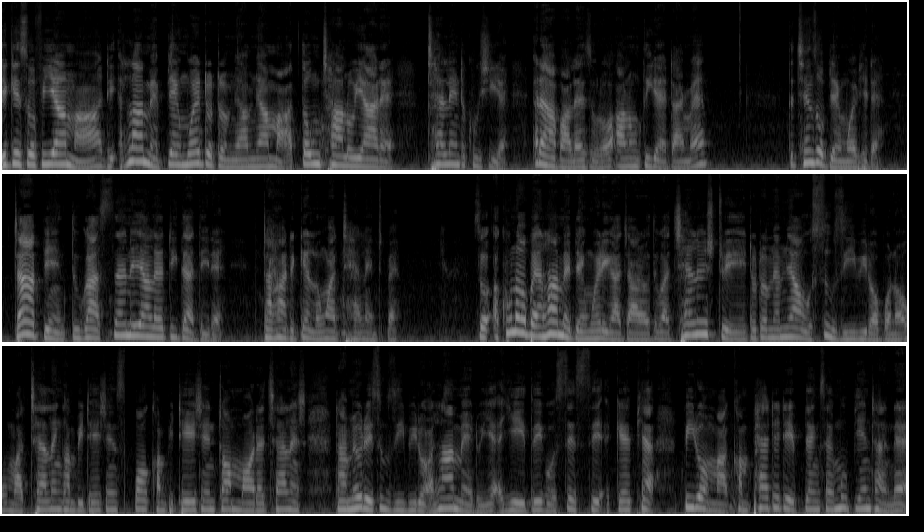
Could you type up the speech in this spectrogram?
JK Sophia မှာဒီအလှမဲ့ပြိုင်ပွဲတော်တော်များများမှာအသုံးချလို့ရတဲ့ talent တစ်ခုရှိတယ်အဲ့ဒါကဘာလဲဆိုတော့အားလုံးသိတဲ့အတိုင်းပဲတချင်းဆိုပြိုင်ပွဲဖြစ်တယ်ဒါအပြင်သူကစမ်းရရလဲတိတက်သေးတယ်ဒါဟာတကယ်လုံးဝ talent ပဲ ဆိုအခုနောက်ပိုင်းအလှမဲ့ပြိုင်ပွဲတွေကကြတော့သူက challenge တွေတော်တော်များများကိုစုစည်းပြီးတော့ပေါ့နော်ဥပမာ talent competition sport competition top model challenge ဒါမျိုးတွေစုစည်းပြီးတော့အလှမဲ့တွေရဲ့အရေးအသွေးကိုစစ်စစ်အကဲဖြတ်ပြီးတော့မှ competitive ပြိုင်ဆိုင်မှုပြင်းထန်တဲ့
